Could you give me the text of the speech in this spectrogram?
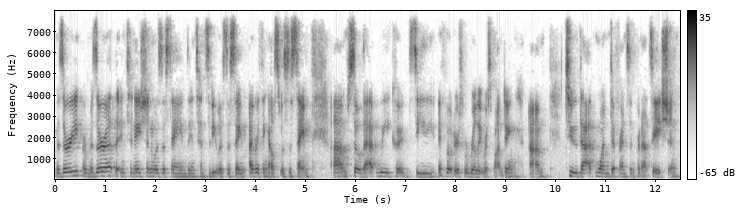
Missouri or Missouri, the intonation was the same, the intensity was the same, everything else was the same, um, so that we could see if voters were really responding um, to that one difference in pronunciation.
